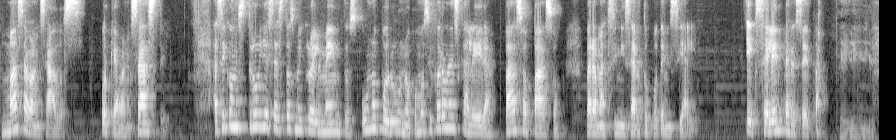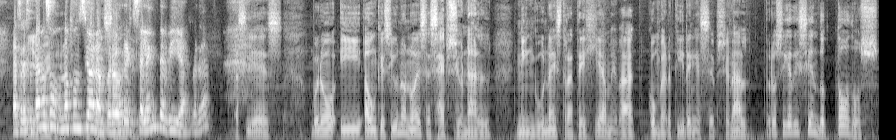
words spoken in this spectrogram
más avanzados, porque avanzaste. Así construyes estos microelementos uno por uno, como si fuera una escalera, paso a paso, para maximizar tu potencial. Excelente receta. Las recetas no, funcionan, pero excelente vía, ¿verdad? Así es. Bueno, y aunque si uno no es excepcional, ninguna estrategia me va a convertir en excepcional. Pero sigue diciendo, todos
